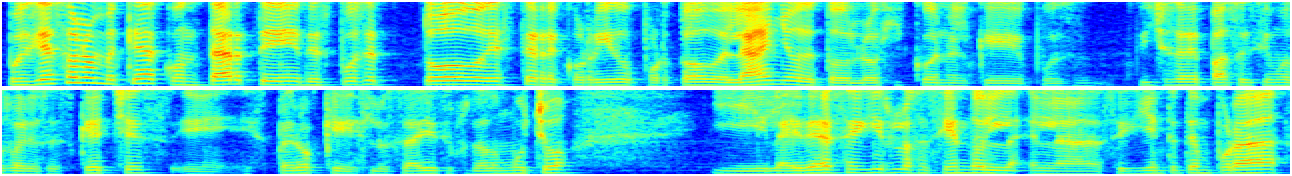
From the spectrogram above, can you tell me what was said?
pues ya solo me queda contarte, después de todo este recorrido por todo el año de Todo Lógico, en el que, pues, dicho sea de paso, hicimos varios sketches. Eh, espero que los hayas disfrutado mucho. Y la idea es seguirlos haciendo en la, siguiente temporada.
